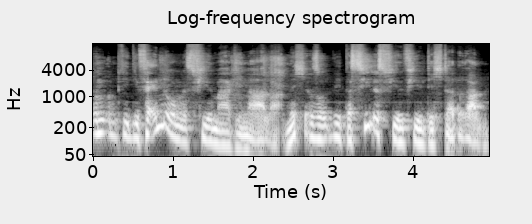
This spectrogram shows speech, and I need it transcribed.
und, und die, die Veränderung ist viel marginaler. Nicht? Also das Ziel ist viel, viel dichter dran.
